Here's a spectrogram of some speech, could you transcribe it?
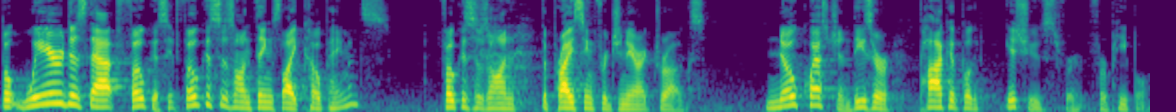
But where does that focus? It focuses on things like copayments, focuses on the pricing for generic drugs. No question, these are pocketbook issues for, for people.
